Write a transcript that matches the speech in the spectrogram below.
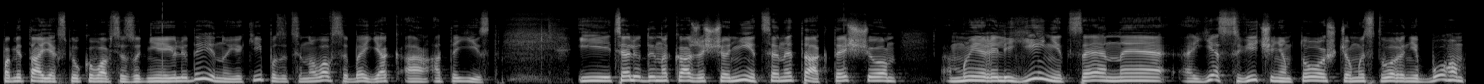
пам'ятаю, як спілкувався з однією людиною, який позиціонував себе як атеїст. І ця людина каже, що ні, це не так. Те, що ми релігійні, це не є свідченням того, що ми створені Богом,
